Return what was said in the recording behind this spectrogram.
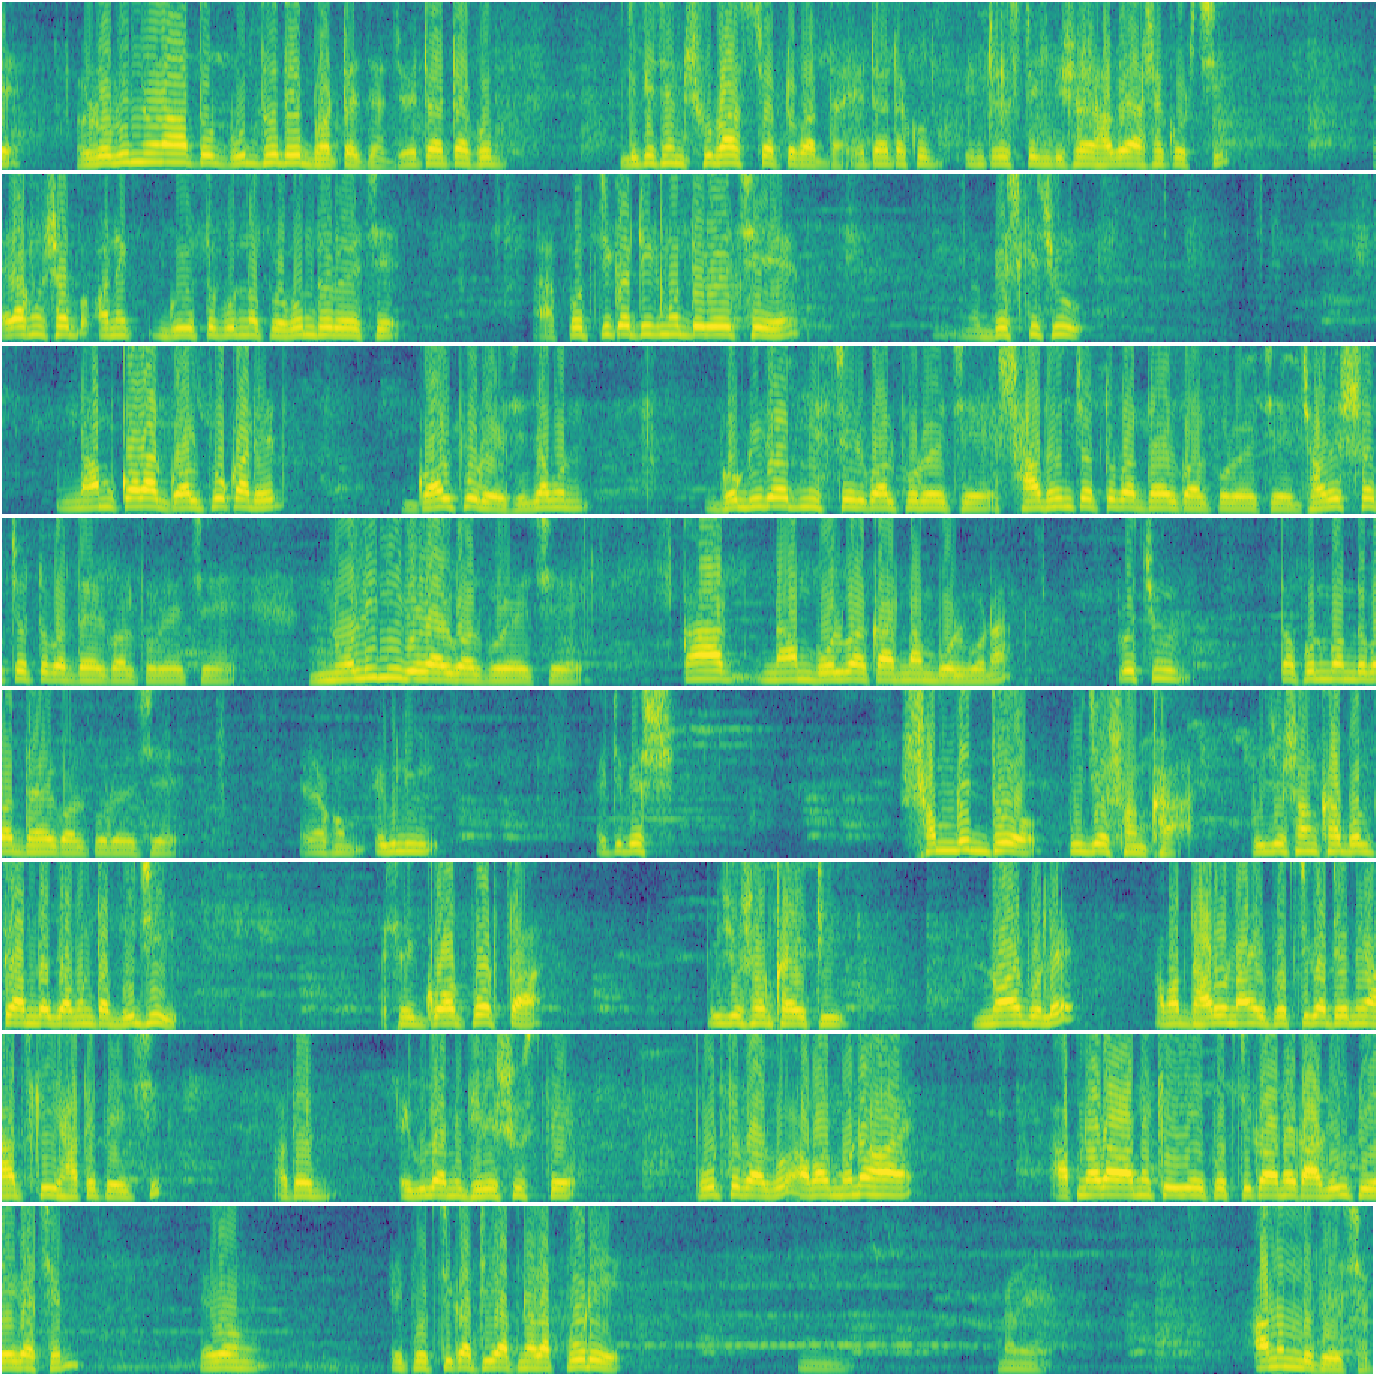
রবীন্দ্রনাথ ও বুদ্ধদেব ভট্টাচার্য। এটা একটা খুব লিখেছেন সুভাষ চট্টোপাধ্যায়। এটা একটা খুব ইন্টারেস্টিং বিষয় হবে আশা করছি। এরকম সব অনেক গুরুত্বপূর্ণ প্রবন্ধ রয়েছে। পত্রিকাটির মধ্যে রয়েছে বেশ কিছু নামকরা গল্পকারের গল্প রয়েছে। যেমন ভগীরথ মিশ্রের গল্প রয়েছে, সাধন চট্টোপাধ্যায়ের গল্প রয়েছে ঝড়েশ্বর চট্টোপাধ্যায়ের গল্প রয়েছে, নলিনী বেরার গল্প রয়েছে কার নাম বলব আর কার নাম বলব না। প্রচুর তপন বন্দ্যোপাধ্যায়ের গল্প রয়েছে। এরকম এগুলি, এটি বেশ সমৃদ্ধ পুজো সংখ্যা। পুজো সংখ্যা বলতে আমরা যেমনটা বুঝি, সেই গড়পড়তা পুজো সংখ্যা এটি নয় বলে আমার ধারণা। এই পত্রিকাটি আমি আজকেই হাতে পেয়েছি। অতএব এগুলো আমি ধীরে সুস্থে পড়তে পারব। আমার মনে হয় আপনারা অনেকেই এই পত্রিকা অনেক আগেই পেয়ে গেছেন এবং এই পত্রিকাটি আপনারা পড়ে মানে আনন্দ পেয়েছেন।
